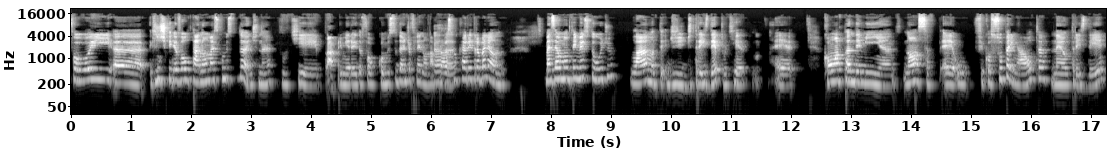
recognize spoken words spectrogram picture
foi. Uh, a gente queria voltar não mais como estudante, né? Porque a primeira ida foi como estudante, eu falei, não, na uhum. próxima eu quero ir trabalhando. Mas aí eu montei meu estúdio lá de, de 3D, porque é, com a pandemia, nossa, é, o, ficou super em alta, né, o 3D.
